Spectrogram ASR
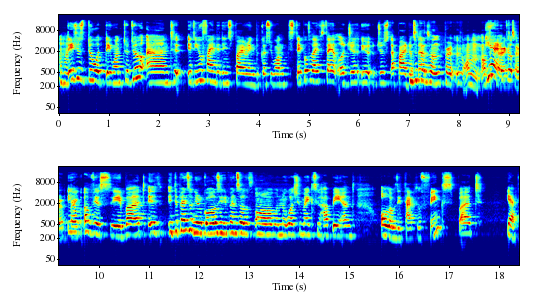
Mm-hmm. they just do what they want to do and it, you find it inspiring because you want this type of lifestyle or just you're just a part of It that depends on per, on, on the yeah, it- character. yeah, right? obviously, but it, it depends on your goals. It depends on, on what makes you happy and all of the types of things. But yeah,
